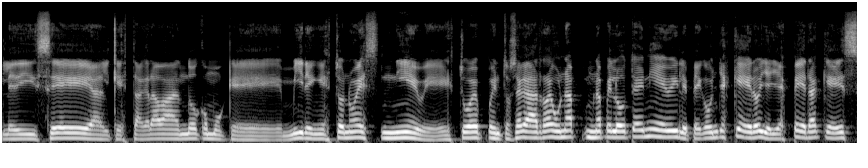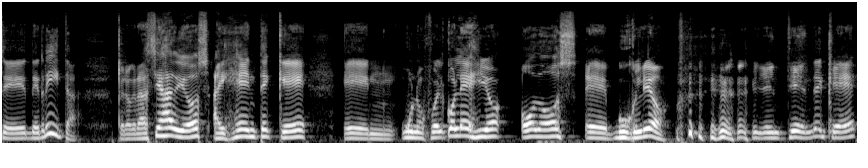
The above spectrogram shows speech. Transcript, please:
le dice al que está grabando como que, miren, esto no es nieve, esto es... pues, Entonces agarra una, una pelota de nieve y le pega un yesquero y ella espera que se derrita. Pero gracias a Dios hay gente que, eh, uno, fue al colegio o dos, eh, googleó y entiende que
